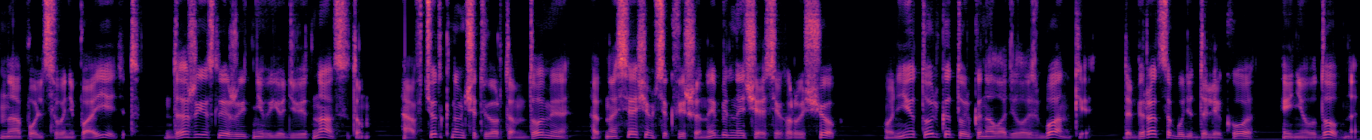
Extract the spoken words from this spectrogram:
на Апольцева не поедет, даже если жить не в ее девятнадцатом, а в теткином четвертом доме, относящемся к фешенебельной части хрущоб. У нее только-только наладилась банки, добираться будет далеко и неудобно.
